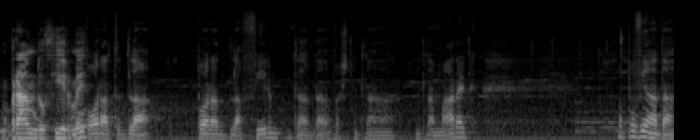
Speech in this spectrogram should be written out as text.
e, Brandu firmy. porad dla, porad dla firm, dla, dla, właśnie dla, dla marek. Opowiada,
